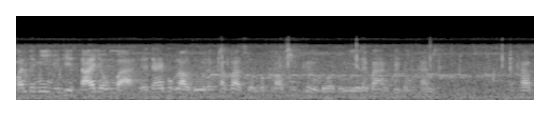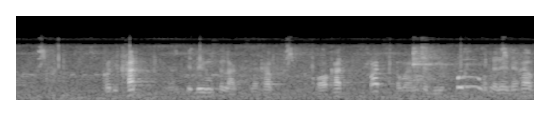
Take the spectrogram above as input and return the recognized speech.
มันจะมีอยู่ที่สายโยงบ่าเดี๋ยวจะให้พวกเราดูนะครับว่าส่วนประกอบของเครื่องโดดมันมีอะไรบ้างที่สำคัญนะครับเขาจะคัดจะดึงสลักนะครับขอคัดปั๊บประมาณจะดีปุ๊บไปเลยนะครับ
